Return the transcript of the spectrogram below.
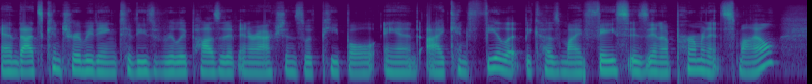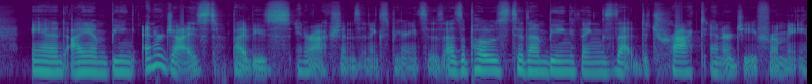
And that's contributing to these really positive interactions with people. And I can feel it because my face is in a permanent smile. And I am being energized by these interactions and experiences as opposed to them being things that detract energy from me.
